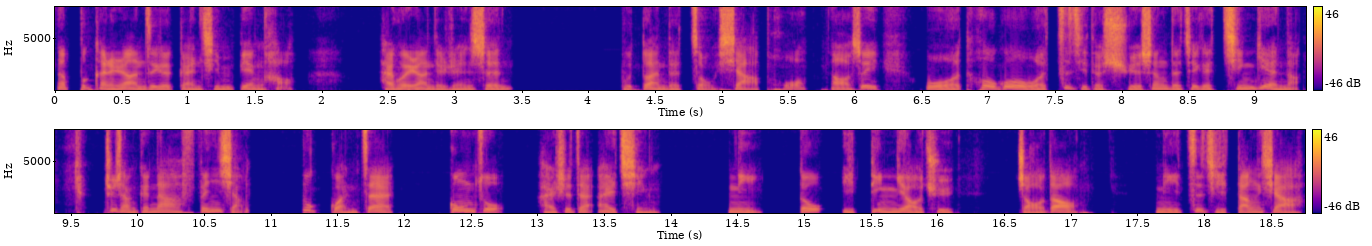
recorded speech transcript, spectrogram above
那不可能让你这个感情变好，还会让你的人生不断的走下坡啊，所以我透过我自己的学生的这个经验呢，就想跟大家分享，不管在工作。还是在爱情，你都一定要去找到你自己当下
